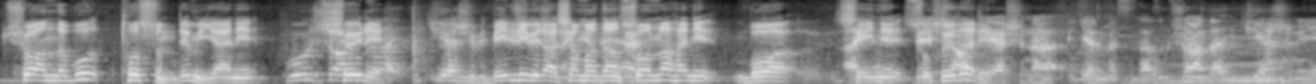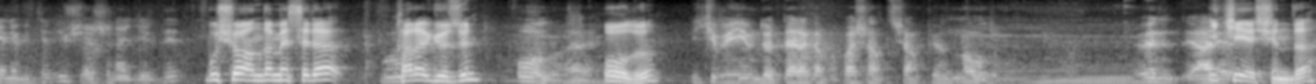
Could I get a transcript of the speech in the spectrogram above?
Şu anda bu tosun değil mi? Yani Bu şöyle iki yaşı belli bir aşamadan girdi. sonra hani boğa şeyini Aynen, sokuyorlar altı ya. yaşına gelmesi lazım. Şu anda 2 yaşını yeni bitirdi, 3 yaşına girdi. Bu şu anda mesela Bu- Karagöz'ün Oğlu evet. oğlu 2024 Derekapı Başaltı şampiyonun oğlu. Ön, yani, 2 yaşında.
